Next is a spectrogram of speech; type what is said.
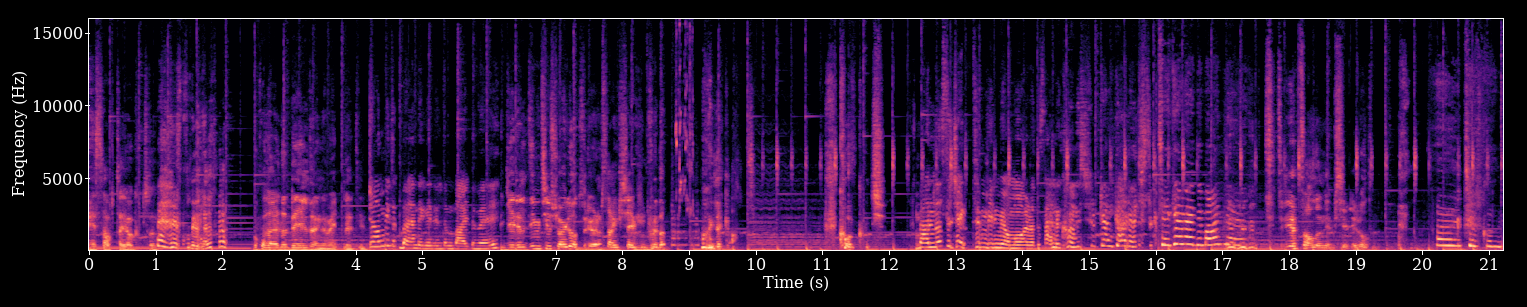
hesapta yoktu. o kadar da değildi hani beklediğim. Şu an bir tık ben de gerildim by the way. Gerildiğim için şöyle oturuyorum. Sanki şey burada öyle kaldı. Korkunç. Ben nasıl çektim bilmiyorum o arada. Seninle konuşurken karıştık. Çekemedim anne. Titriyor sallanıyor bir şeyler oldu. Ay, Çok komik.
